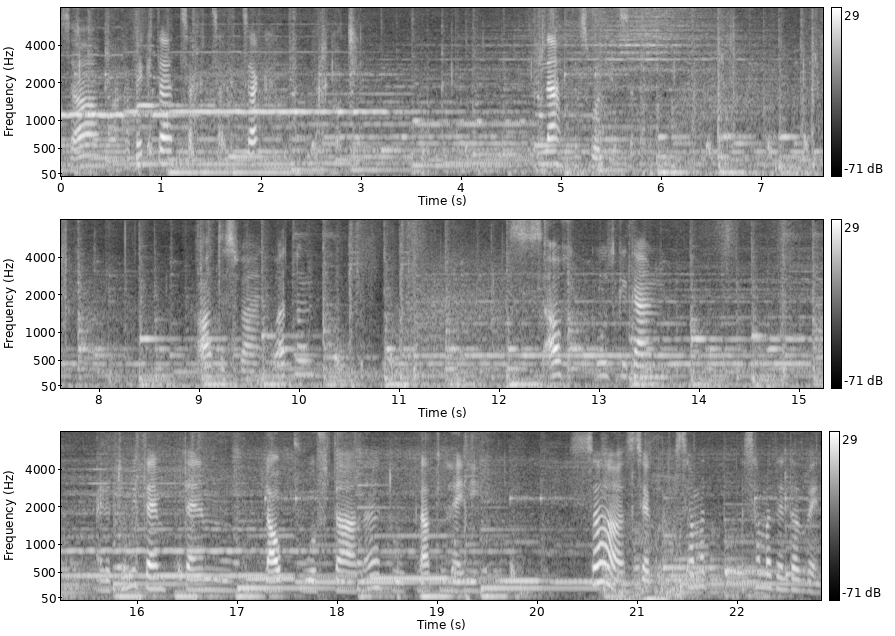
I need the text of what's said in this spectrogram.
So, machen weg da. Zack, zack, zack. Ach Gott. Na, das wollte ich jetzt. Oh, das war in Ordnung auch gut gegangen. Du mit deinem, deinem Laubwurf da, ne? Du Plattelheini. So, sehr gut. Was haben, wir, was haben wir denn da drin?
